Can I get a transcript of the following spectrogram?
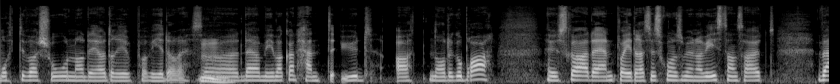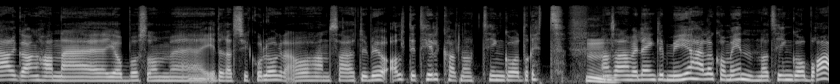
motivasjon og det å drive på videre. Så det er mye man kan hente ut at når det går bra. Jeg husker jeg hadde en på idrettshøyskolen som underviste, han sa at hver gang han eh, jobber som eh, idrettspsykolog, da, og han sa at du blir jo alltid tilkalt når ting går dritt. Mm. Han sa han ville egentlig mye heller komme inn når ting går bra,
